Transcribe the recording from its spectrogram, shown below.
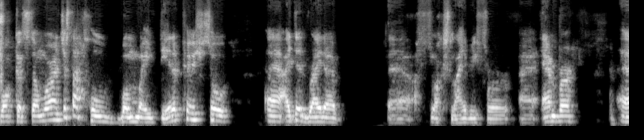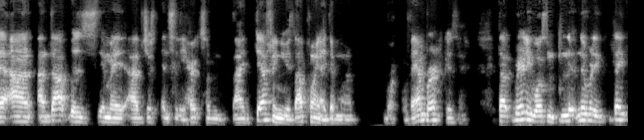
what gets done where, and just that whole one-way data push. So, uh, I did write a, uh, a Flux library for uh, Ember, uh, and and that was I mean I've just instantly heard some. I definitely knew at that point I didn't want to work with Ember because that really wasn't nobody. They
